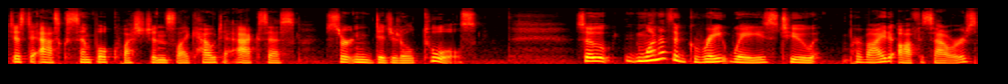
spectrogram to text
just to ask simple questions like how to access certain digital tools. So, one of the great ways to provide office hours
